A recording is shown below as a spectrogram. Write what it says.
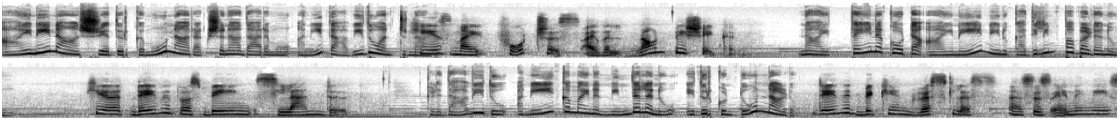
ఆయనే నా ఆశ్రయదుర్గము నా రక్షణాధారము అని దావీదు అంటున్నారు నా ఎత్తైన కోట ఆయనే నేను కదిలింపబడను. Here David was being slandered అక్కడ దావీదు అనేకమైన నిందలను ఎదుర్కొంటూ ఉన్నాడు. David became restless as his enemies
